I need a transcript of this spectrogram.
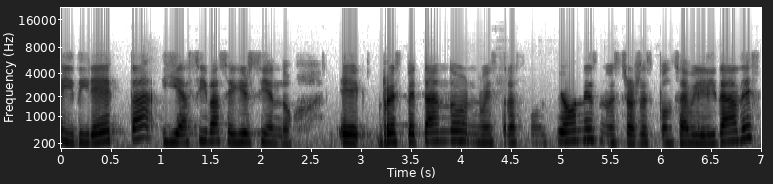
y directa y así va a seguir siendo, eh, respetando nuestras funciones, nuestras responsabilidades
